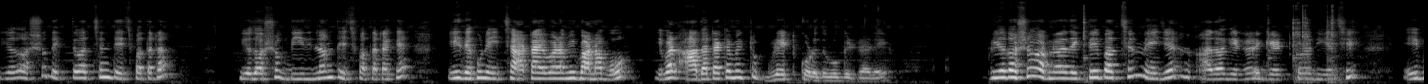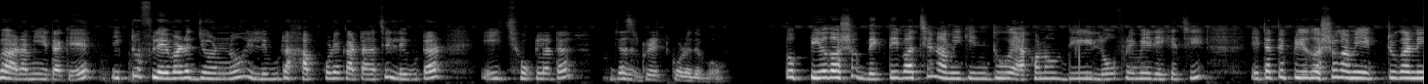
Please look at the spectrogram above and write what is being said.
প্রিয় দর্শক, দেখতে পাচ্ছেন তেজপাতাটা? প্রিয় দর্শক, দিয়ে দিলাম তেজপাতাটাকে। এই দেখুন, এই চাটা এবার আমি বানাবো। এবার আদাটাকে আমি একটু গ্রেট করে দেবো গ্রেটারে। প্রিয় দর্শক, আপনারা দেখতেই পাচ্ছেন, এই যে আদা গ্রেটারে গ্রেট করে দিয়েছি। এইবার আমি এটাকে একটু ফ্লেভারের জন্য এই লেবুটা হাফ করে কাটা আছে, লেবুটার এই ছোকলাটা জাস্ট গ্রেট করে দেব। তো প্রিয় দর্শক, দেখতেই পাচ্ছেন আমি কিন্তু এখনও অবধি লো ফ্লেমে রেখেছি। এটাতে প্রিয় দর্শক, আমি একটুখানি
